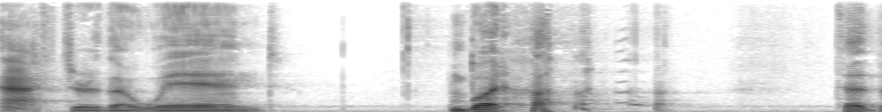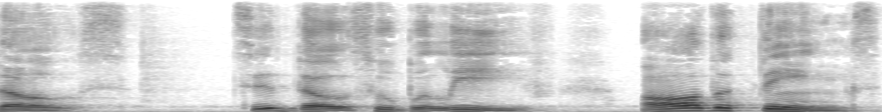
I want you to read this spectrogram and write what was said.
after the wind. But to those, to those who believe all the things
